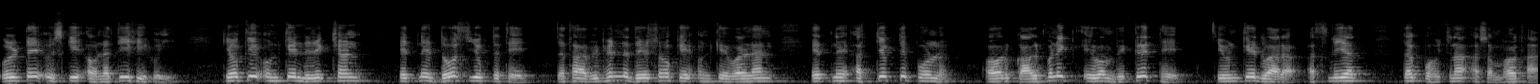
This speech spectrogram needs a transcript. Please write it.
उल्टे उसकी अवनति ही हुई, क्योंकि उनके निरीक्षण इतने दोषयुक्त थे तथा विभिन्न देशों के उनके वर्णन इतने अत्युक्तिपूर्ण और काल्पनिक एवं विकृत थे कि उनके द्वारा असलियत तक पहुँचना असंभव था।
